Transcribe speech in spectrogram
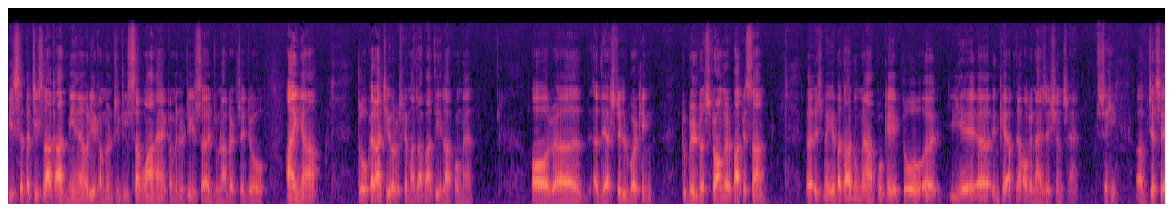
बीस से पच्चीस लाख आदमी हैं और ये कम्युनिटीज सब वहाँ हैं। कम्युनिटीज़ जूनागढ़ से जो आई यहाँ तो कराची और उसके मजाफाती इलाकों में। और they are still working to build a stronger Pakistan इसमें ये बता दूँ मैं आपको कि एक तो ये इनके अपने ऑर्गेनाइजेशंस हैं। सही। अब जैसे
